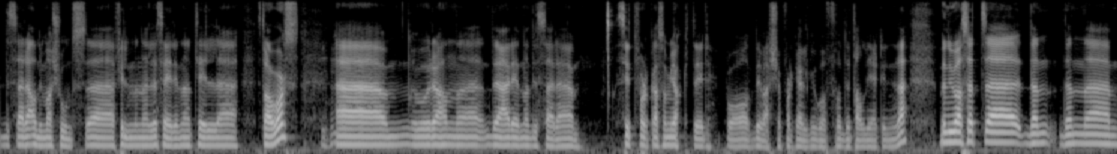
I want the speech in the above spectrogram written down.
disse animasjonsfilmene eller seriene til eh, Star Wars. Mhm. uh, hvor han eh, Det er en av disse herre sittfolka som jakter på diverse folk. Jeg vil ikke gå for detaljert inn i det. Men uansett, eh, den, den eh,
